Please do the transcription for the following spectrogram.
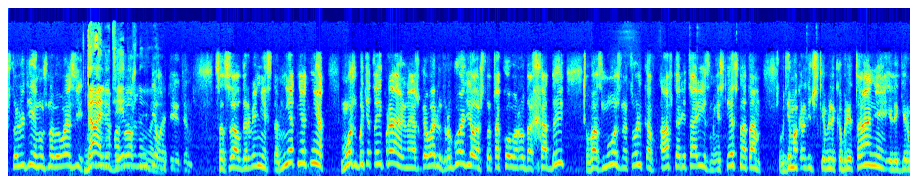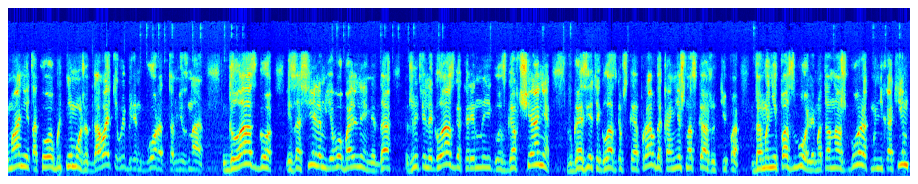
что людей нужно вывозить. Да, Вы людей меня, нужно не делайте этим социал-дарвинистам. Нет, нет, нет. Может быть, это и правильно, я же говорю. Другое дело, что такого рода ходы возможны только в авторитаризме. Естественно, там в демократической Великобритании или Германии такого быть не может. Давайте выберем город, там, не знаю, Глазго и заселим его больными, да. Жители Глазго, коренные глазговчане в газете «Глазговская правда», конечно, скажут, типа, да мы не позволим, это наш город, мы не хотим,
